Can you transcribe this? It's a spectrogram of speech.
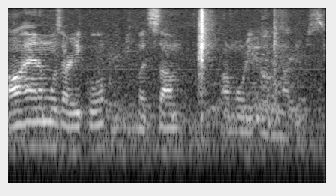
All animals are equal, but some are more equal than others.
